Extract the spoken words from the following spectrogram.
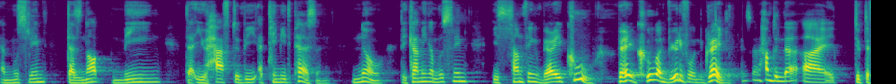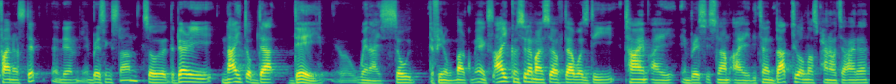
a Muslim does not mean that you have to be a timid person. No, becoming a Muslim is something very cool, very cool and beautiful and great. So, alhamdulillah, I took the final step and then embracing Islam. So the very night of that day, uh, when I saw the film of Malcolm X, I consider myself that was the time I embraced Islam. I returned back to Allah subhanahu wa ta'ala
